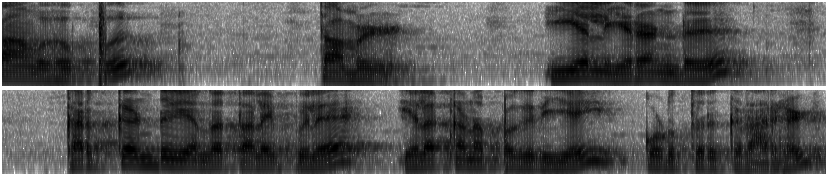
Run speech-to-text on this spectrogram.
பத்தாம் வகுப்பு தமிழ். இயல் இரண்டு கற்கண்டு என்ற தலைப்பில் இலக்கணப் பகுதியை கொடுத்திருக்கிறார்கள்.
